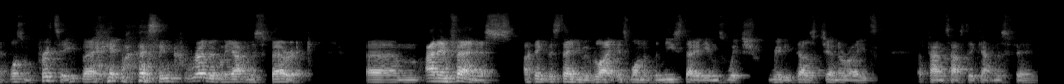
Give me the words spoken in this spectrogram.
it wasn't pretty, but it was incredibly atmospheric. Um, and in fairness, I think the Stadium of Light is one of the new stadiums which really does generate a fantastic atmosphere.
